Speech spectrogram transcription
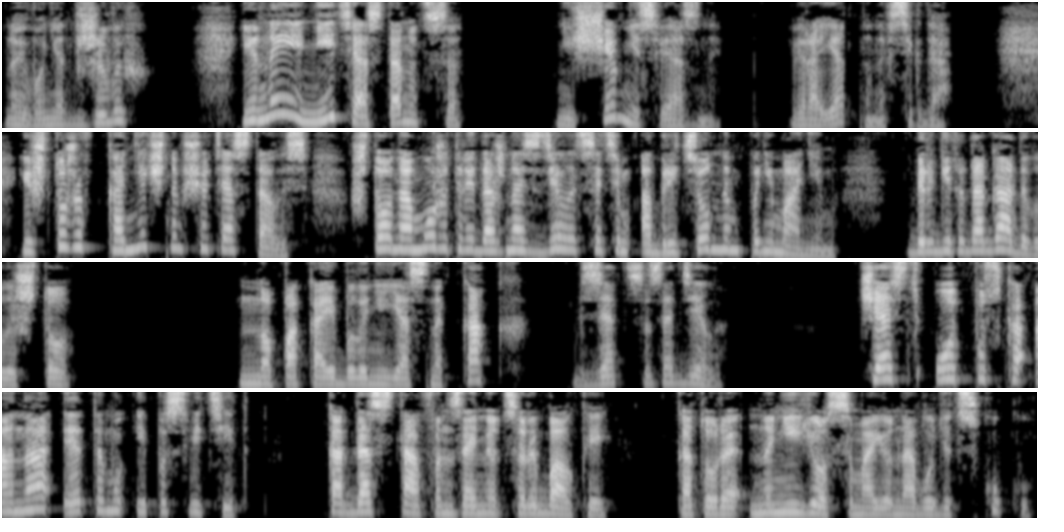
но его нет в живых. Иные нити останутся ни с чем не связаны, вероятно, навсегда. И что же в конечном счете осталось? Что она может или должна сделать с этим обретенным пониманием? Бергита догадывалась, что... Но пока и было неясно, как взяться за дело. Часть отпуска она этому и посвятит. Когда Стаффан займется рыбалкой, которая на нее самое наводит скуку,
